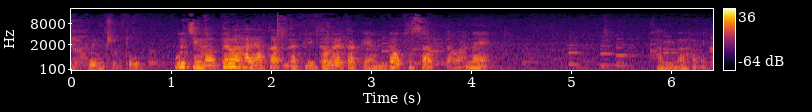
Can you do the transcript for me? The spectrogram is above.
やもうちょっと。うちの手は早かったけど取れたけんど腐ったわね。カビが生えて。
